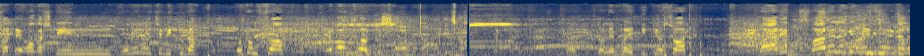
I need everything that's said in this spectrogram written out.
শটে অগাস্টিন গোলে রয়েছে বিট্টুদা। প্রথম শট এবং গোল। দলের হয় দ্বিতীয় শট বারে বারে লেগে গেল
